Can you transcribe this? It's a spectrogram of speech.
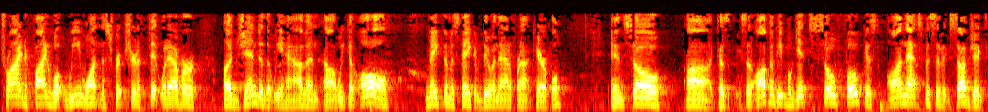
trying to find what we want in the Scripture to fit whatever agenda that we have. And uh, we can all make the mistake of doing that if we're not careful. And so, because uh, he said often people get so focused on that specific subject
